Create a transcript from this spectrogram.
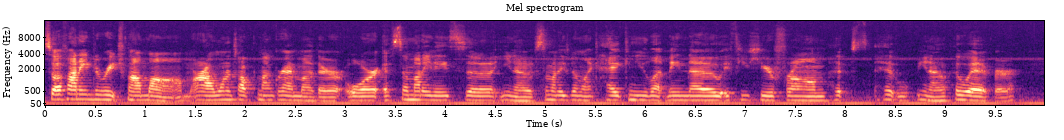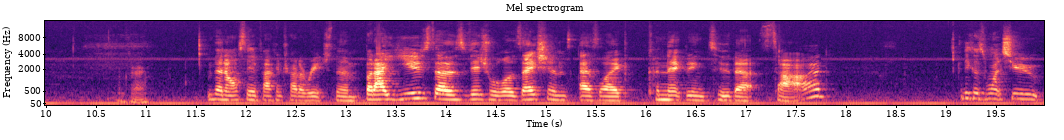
So if I need to reach my mom, or I want to talk to my grandmother, or if somebody needs to, you know, if somebody's been like, "Hey, can you let me know if you hear from who, who you know, whoever," Okay. then I'll see if I can try to reach them. But I use those visualizations as like connecting to that side because once you,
